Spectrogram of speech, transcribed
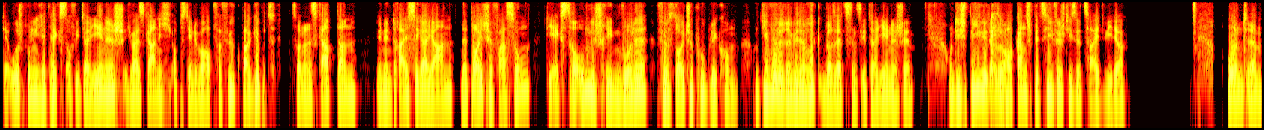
der ursprüngliche Text auf Italienisch, ich weiß gar nicht, ob es den überhaupt verfügbar gibt, sondern es gab dann in den 30er Jahren eine deutsche Fassung, die extra umgeschrieben wurde fürs deutsche Publikum. Und die wurde dann wieder rückübersetzt ins Italienische. Und die spiegelt also auch ganz spezifisch diese Zeit wieder. Und ähm,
